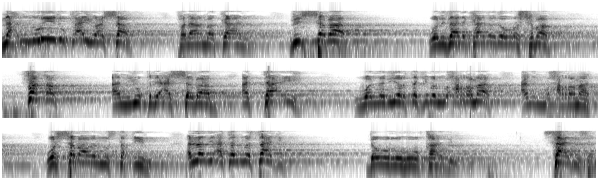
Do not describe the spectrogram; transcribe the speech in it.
نحن نريدك أيها الشاب فلا مكان للشباب. ولذلك هذا دور الشباب. فقط أن يقلع الشباب التائه والذي يرتكب المحرمات عن المحرمات والشباب المستقيم. الذي أتى المساجد دوره قادم. سادسا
